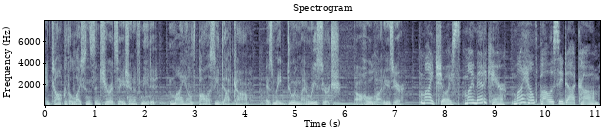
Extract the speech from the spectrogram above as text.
and talk with a licensed insurance agent if needed. MyHealthPolicy.com has made doing my research a whole lot easier. My choice, my Medicare, myhealthpolicy.com.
